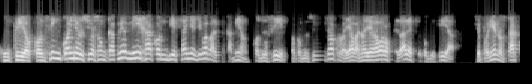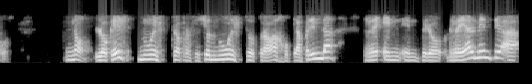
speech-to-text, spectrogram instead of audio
Un crío con cinco años ibas a un camión, mi hija con 10 años llevaba el camión, conducir, o conducir no llegaba a los pedales, pero conducía, se ponía los tacos. No, lo que es nuestra profesión, nuestro trabajo, que aprenda pero realmente a,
